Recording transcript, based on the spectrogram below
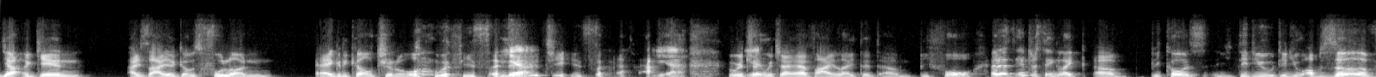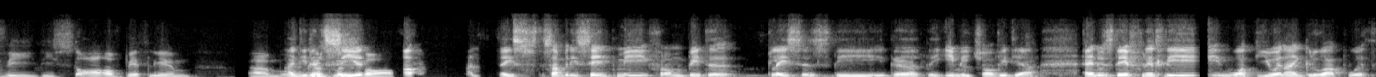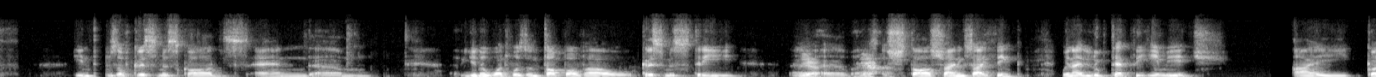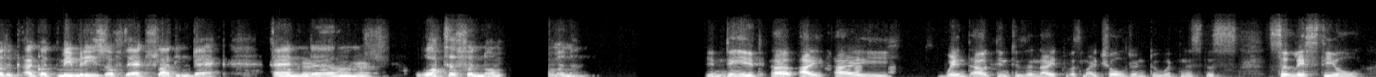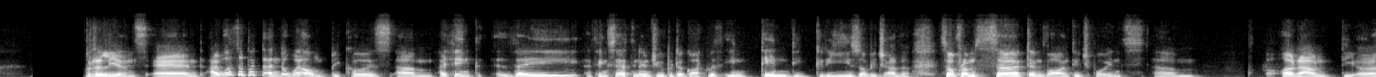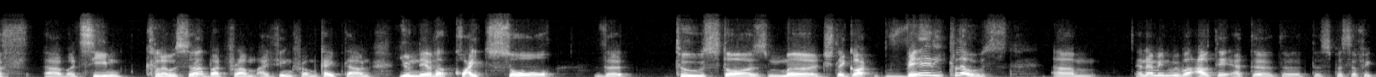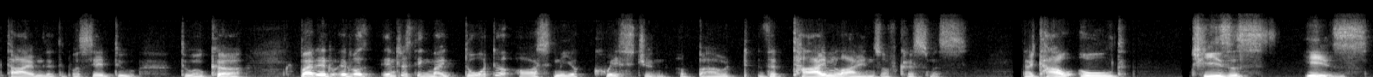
yeah, again, Isaiah goes full on agricultural with his analogies. Yeah. yeah. which yeah. I, which I have highlighted um, before. And it's interesting, like uh, because did you did you observe the the star of Bethlehem? Um, I didn't Christmas see it. Uh, they somebody sent me from better places the the, yeah. the image of it yeah and it was definitely what you and i grew up with in terms of christmas cards and um, you know what was on top of our christmas tree uh, yeah. Uh, yeah. stars shining so i think when i looked at the image i got i got memories of that flooding back and okay. Um, okay. what a phenomenon indeed uh, i i went out into the night with my children to witness this celestial brilliance. And i was a bit underwhelmed because um, i think they i think saturn and jupiter got within 10 degrees of each other. So from certain vantage points um, around the earth uh, it seemed closer but from i think from cape town you never quite saw the two stars merge. They got very close um, and I mean, we were out there at the, the, the specific time that it was said to to occur. But it, it was interesting. My daughter asked me a question about the timelines of Christmas, like how old Jesus is,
